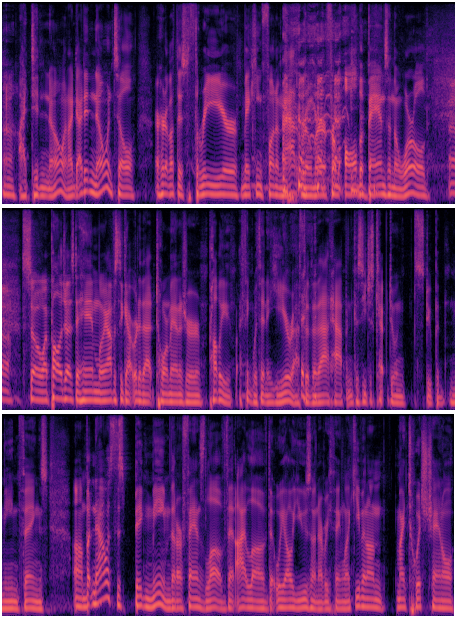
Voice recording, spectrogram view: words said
I didn't know. And I, I didn't know until I heard about this three year making fun of Matt rumor from all the bands in the world. So I apologized to him. We obviously got rid of that tour manager probably, I think, within a year after that, happened because he just kept doing stupid, mean things. Um, but now it's this big meme that our fans love, that I love, that we all use on everything. Like even on my Twitch channel,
